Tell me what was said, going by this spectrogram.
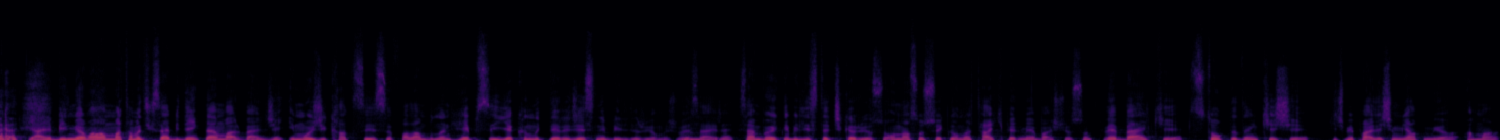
yani bilmiyorum ama matematiksel bir denklem var bence. Emoji katsayısı falan bunların hepsi yakınlık derecesini bildiriyormuş vesaire. Sen böylelikle bir liste çıkarıyorsun. Ondan sonra sürekli onları takip etmeye başlıyorsun. Ve belki stokladığın kişi hiçbir paylaşım yapmıyor ama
